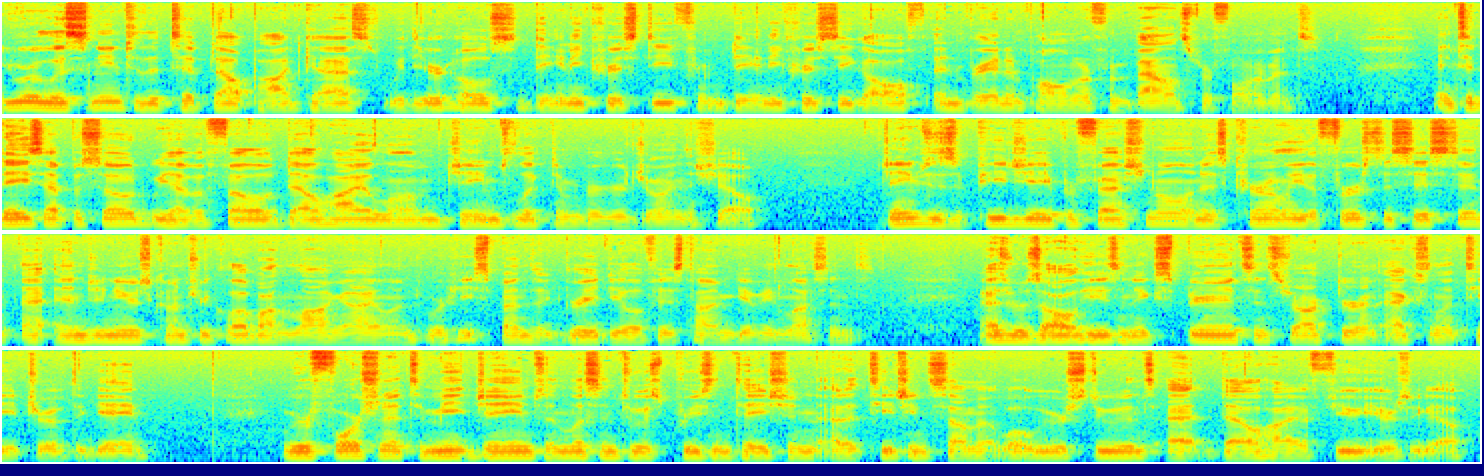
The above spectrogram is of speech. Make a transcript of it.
You are listening to the Tipped Out podcast with your hosts Danny Christie from Danny Christie Golf and Brandon Palmer from Balance Performance. In today's episode, we have a fellow Delhi alum, James Lichtenberger, join the show. James is a PGA professional and is currently the first assistant at Engineers Country Club on Long Island, where he spends a great deal of his time giving lessons. As a result, he is an experienced instructor and excellent teacher of the game. We were fortunate to meet James and listen to his presentation at a teaching summit while we were students at Delhi a few years ago.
